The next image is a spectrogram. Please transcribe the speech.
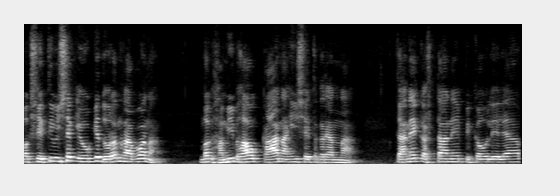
मग शेतीविषयक योग्य धोरण राबवा ना. मग हमी भाव का नाही शेतकऱ्यांना? त्याने कष्टाने पिकवलेल्या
